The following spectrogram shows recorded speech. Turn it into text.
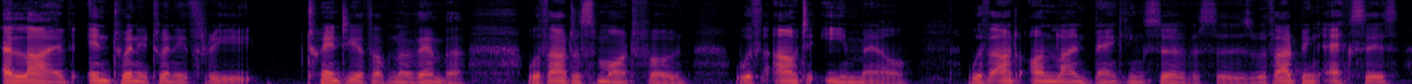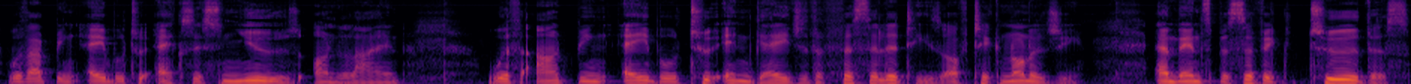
alive in 2023, 20th of November, without a smartphone, without email, without online banking services, without being access, without being able to access news online, without being able to engage the facilities of technology? and then specific to this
